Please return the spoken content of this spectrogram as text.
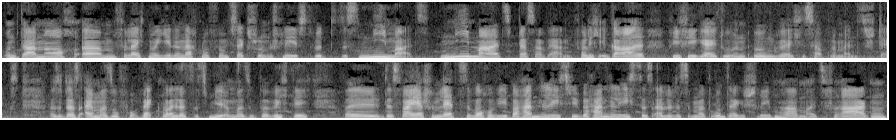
und dann noch ähm, vielleicht nur jede Nacht nur fünf, sechs Stunden schläfst, wird es niemals, niemals besser werden. Völlig egal, wie viel Geld du in irgendwelche Supplements steckst. Also das einmal so vorweg, weil das ist mir immer super wichtig, weil das war ja schon letzte Woche, wie behandle ich's, wie behandle ich's, dass alle das immer drunter geschrieben haben als Fragen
